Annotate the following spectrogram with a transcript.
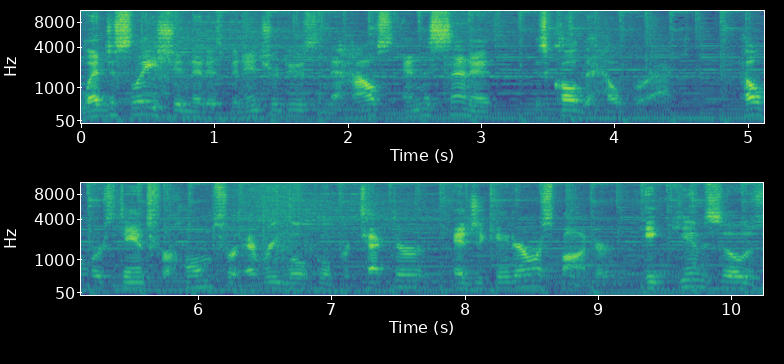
legislation that has been introduced in the House and the Senate is called the HELPER Act. HELPER stands for Homes for Every Local Protector, Educator, and Responder. It gives those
